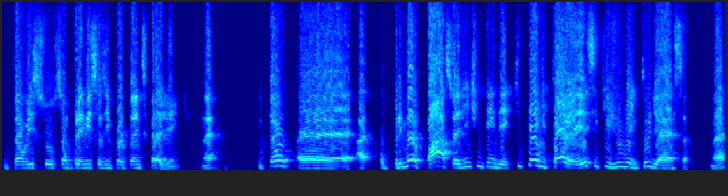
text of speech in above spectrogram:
Então, isso são premissas importantes para a gente. Né? Então, é, a, o primeiro passo é a gente entender que território é esse, que juventude é essa. Né?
